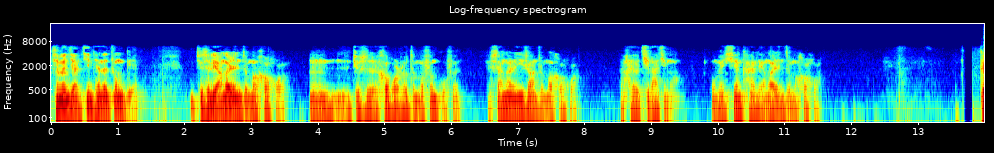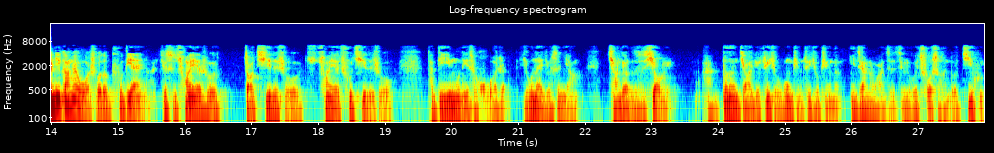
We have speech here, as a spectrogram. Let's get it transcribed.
下面讲今天的重点，就是两个人怎么合伙，嗯，就是合伙时候怎么分股份，三个人以上怎么合伙，还有其他情况。我们先看两个人怎么合伙。根据刚才我说的铺垫呀，就是创业的时候，早期的时候，创业初期的时候，他第一目的是活着，有奶就是娘，强调的是效率啊，不能讲究追求公平、追求平等，你这样的话，这就会错失很多机会。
